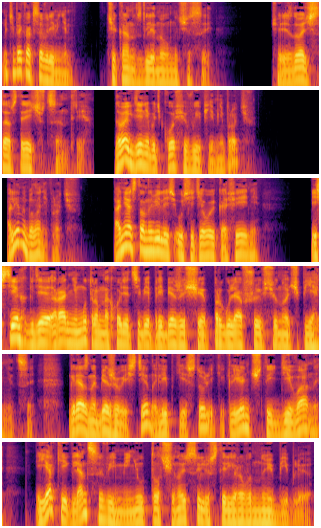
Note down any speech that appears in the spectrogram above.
У тебя как со временем? Чекан взглянул на часы. Через два часа встреча в центре. Давай где-нибудь кофе выпьем, не против? Алина была не против. Они остановились у сетевой кофейни, из тех, где ранним утром находят себе прибежище прогулявшую всю ночь пьяницы. Грязно-бежевые стены, липкие столики, клеенчатые диваны и яркие глянцевые меню толщиной с иллюстрированную Библию.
